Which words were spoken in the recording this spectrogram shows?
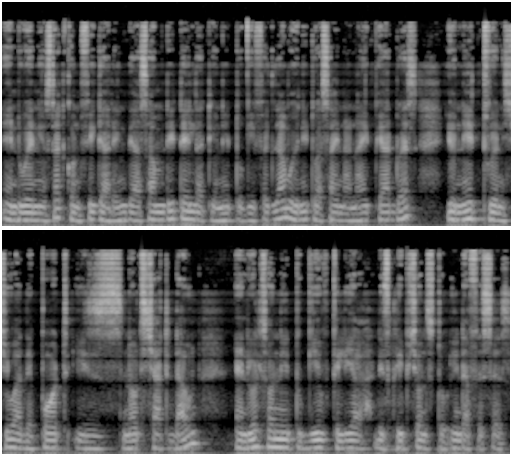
and when you start configuring there are some detail that you need to give. For example you need to assign an ip address. You need to ensure the port is not shut down. And you also need to give clear descriptions to interfaces.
